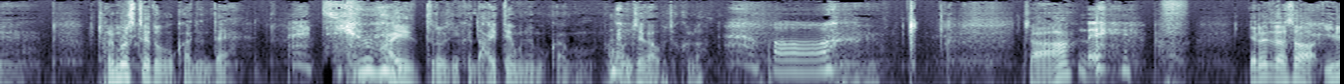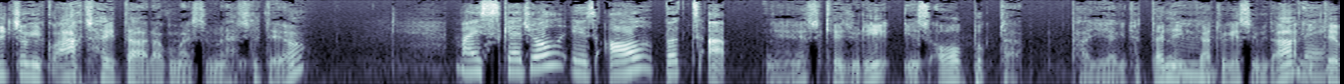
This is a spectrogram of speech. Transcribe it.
예. 젊었을 때도 못 갔는데 지금 나이 들어오니까 나이 때문에 못 가고. 언제 가보죠, 클럽? 어, 자, 네. 예를 들어서 일정이 꽉 차 있다라고 말씀을 하실 때요. My schedule is all booked up. 예, 스케줄이 is all booked up. 다 예약이 됐다는 얘기가 되겠습니다. 네. 이때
